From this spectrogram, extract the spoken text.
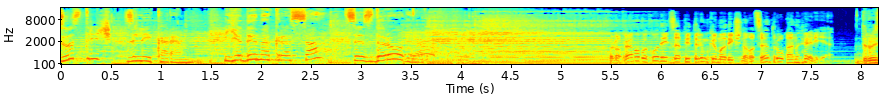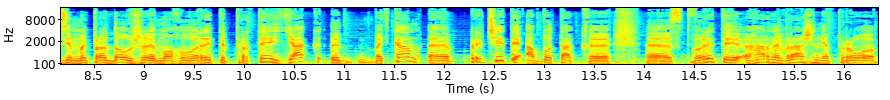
Зустріч з лікарем. Єдина краса це здоров'я. Програма виходить за підтримки медичного центру Ангелія. Друзі, ми продовжуємо говорити про те, як е, батькам е, привчити або так е, створити гарне враження про.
